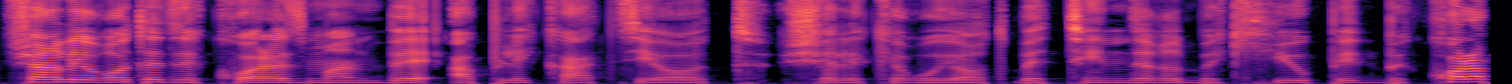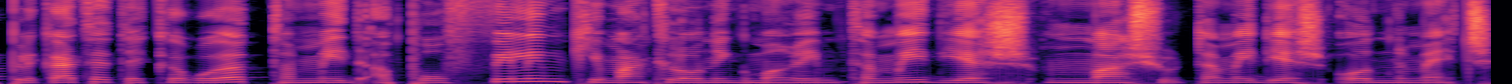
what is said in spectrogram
אפשר לראות את זה כל הזמן באפליקציות של היכרויות, בטינדר, בקיופיד, בכל אפליקציית היכרויות, תמיד הפרופילים כמעט לא נגמרים, תמיד יש משהו, תמיד יש עוד מאץ',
